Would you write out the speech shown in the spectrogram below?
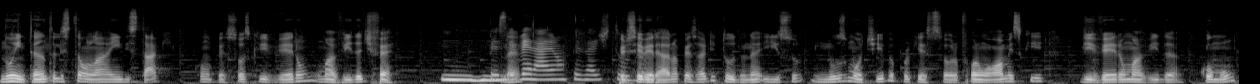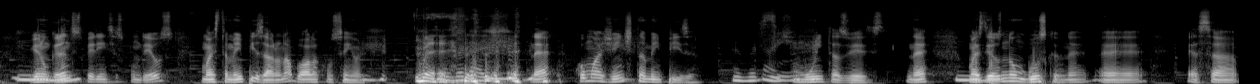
No entanto, eles estão lá em destaque como pessoas que viveram uma vida de fé. Uhum. Perseveraram apesar de tudo. Perseveraram apesar de tudo, né? E isso nos motiva porque foram homens que viveram uma vida comum, viveram Uhum. grandes experiências com Deus, mas também pisaram na bola com o Senhor, É É. verdade. né? Como a gente também pisa, É verdade. Sim. muitas vezes, né? Mas Uhum. Deus não busca, né? é, essa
